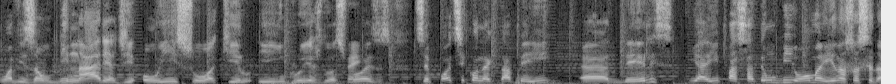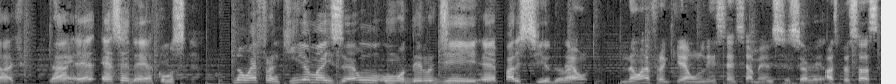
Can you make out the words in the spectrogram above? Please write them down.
uma visão binária de ou isso ou aquilo e incluir as duas Sim. coisas, você pode se conectar à API é, deles e aí passar a ter um bioma aí na sua cidade. Né? É, essa é a ideia. Como se, não é franquia, mas é um, um modelo de é, parecido. Né? É um, não é franquia, é um licenciamento. Licenciamento. As pessoas,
